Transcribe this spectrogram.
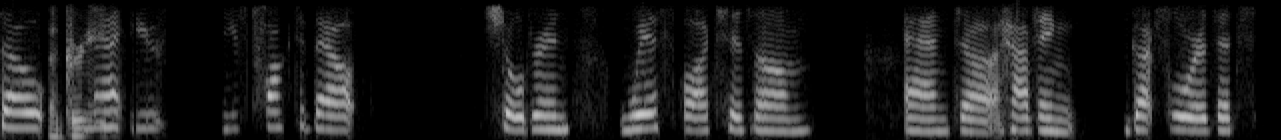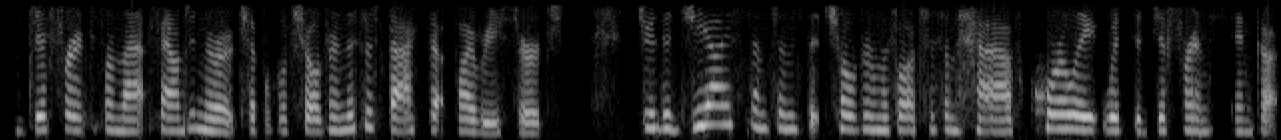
So, Agreed. Matt, you you've talked about children with autism and uh, having gut flora that's different from that found in neurotypical children. This is backed up by research do the GI symptoms that children with autism have correlate with the difference in gut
